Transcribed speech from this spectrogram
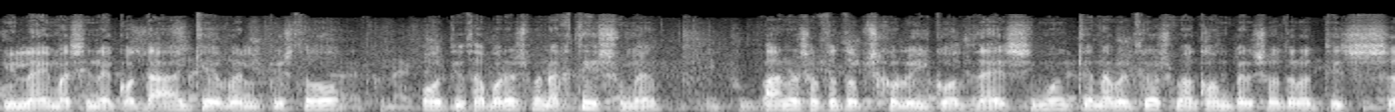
Οι λαοί μας είναι κοντά και ευελπιστώ ότι θα μπορέσουμε να χτίσουμε πάνω σε αυτό το ψυχολογικό δέσιμο και να βελτιώσουμε ακόμη περισσότερο τις ε,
